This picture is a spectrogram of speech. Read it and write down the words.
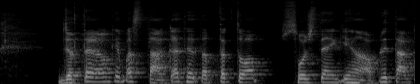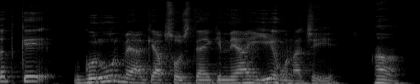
जब तक आपके पास ताकत है तब तक तो आप सोचते हैं कि हाँ अपनी ताकत के गुरूर में आके आप सोचते हैं कि न्याय ये होना चाहिए। हाँ।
